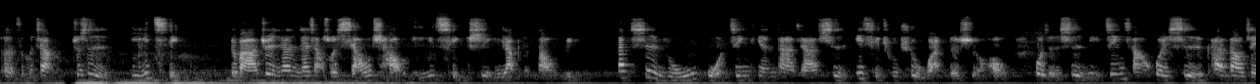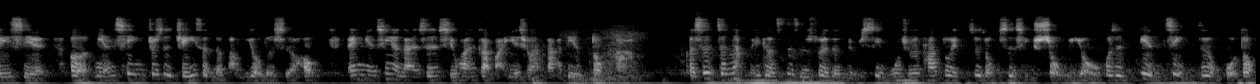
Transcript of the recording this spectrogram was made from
呃，怎么讲，就是移情，对吧？就很像人家讲说小吵怡情是一样的道理。但是如果今天大家是一起出去玩的时候，或者是你经常会是看到这一些呃年轻，就是 Jason 的朋友的时候，哎，年轻的男生喜欢干嘛？也喜欢打电动啊。可是，真的一个四十岁的女性，我觉得她对这种事情，手游或是电竞这种活动，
